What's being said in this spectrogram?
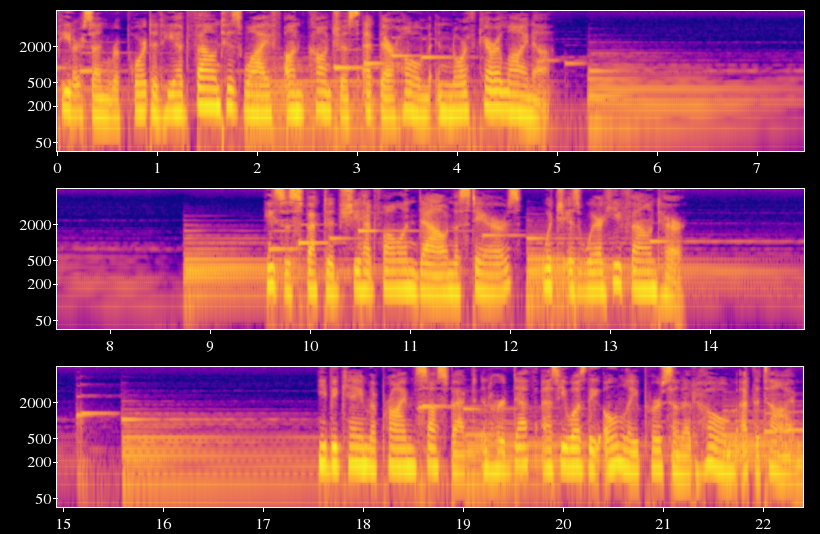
Peterson reported he had found his wife unconscious at their home in North Carolina. He suspected she had fallen down the stairs, which is where he found her. He became a prime suspect in her death as he was the only person at home at the time.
